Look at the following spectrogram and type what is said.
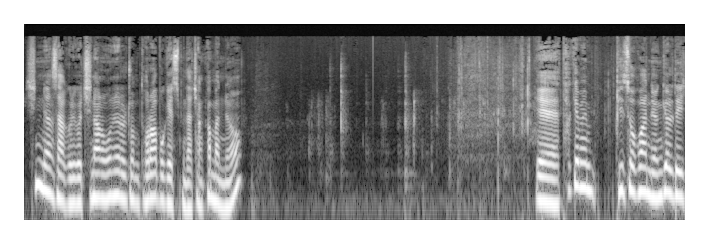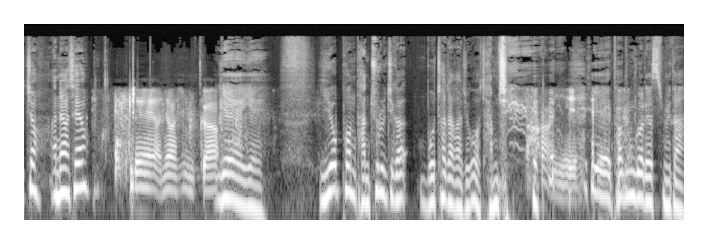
신년사 그리고 지난 5년을 좀 돌아보겠습니다. 잠깐만요. 예, 탁현민 비서관 연결돼 있죠? 안녕하세요. 네, 안녕하십니까. 예, 예. 이어폰 단추를 제가 못 찾아가지고 잠시 아, 예. 예 더듬거렸습니다.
